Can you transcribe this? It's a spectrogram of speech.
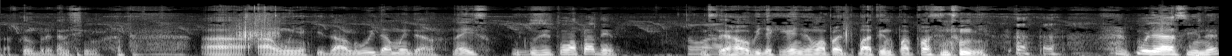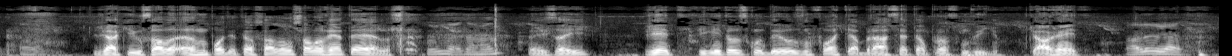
Tá ficando ali em cima. A, a unha aqui da Lu e da mãe dela, não é isso? Inclusive estão lá pra dentro. Então, lá. Encerrar o vídeo aqui que a gente vai lá pra dentro, batendo papo fazendo unha. Mulher assim, né? Já que o salão, elas não podem ir até o salão, o salão vem até elas. Pois é, tá vendo? É isso aí. Gente, fiquem todos com Deus. Um forte abraço e até o próximo vídeo. Tchau, gente. Valeu, gente.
